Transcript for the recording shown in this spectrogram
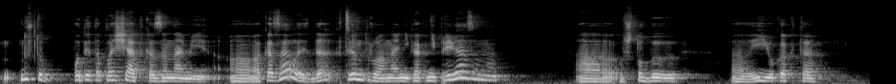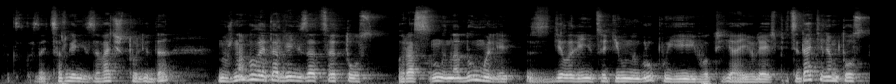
ну, чтобы вот эта площадка за нами э, оказалась, да, к центру она никак не привязана, а, чтобы э, ее как-то, как сказать, сорганизовать, что ли, да, нужна была эта организация ТОС. Раз мы надумали, сделали инициативную группу, и вот я являюсь председателем ТОС,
